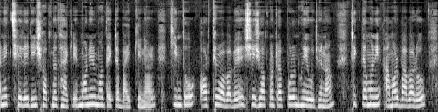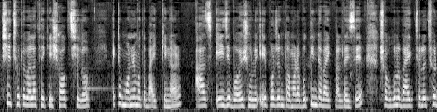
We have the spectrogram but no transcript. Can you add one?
অনেক ছেলেরই স্বপ্ন থাকে মনের মতো একটা বাইক কেনার। কিন্তু অর্থের অভাবে সেই স্বপ্নটা পূরণ হয়ে ওঠে না। ঠিক তেমনি আমার বাবারও সে ছোটবেলা থেকে শখ ছিল একটা মনের মতো বাইক কেনার। আজ এই যে বয়স হলো, এ পর্যন্ত আমার আব্বু তিনটা বাইক পাল্টাইছে। সবগুলো বাইক ছিল ছোট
